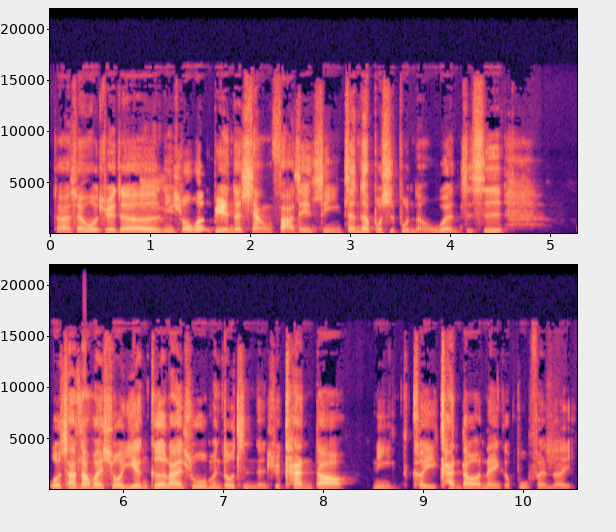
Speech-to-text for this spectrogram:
对啊，所以我觉得你说问别人的想法这件事情，真的不是不能问，只是我常常会说，严格来说，我们都只能去看到你可以看到的那个部分而已。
